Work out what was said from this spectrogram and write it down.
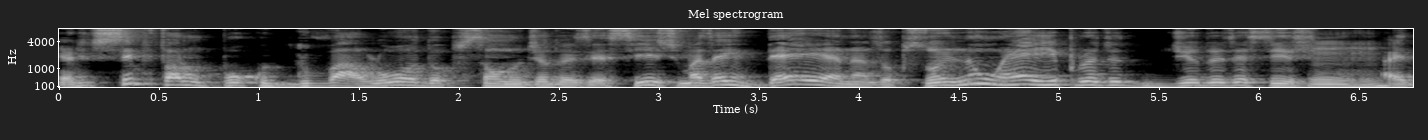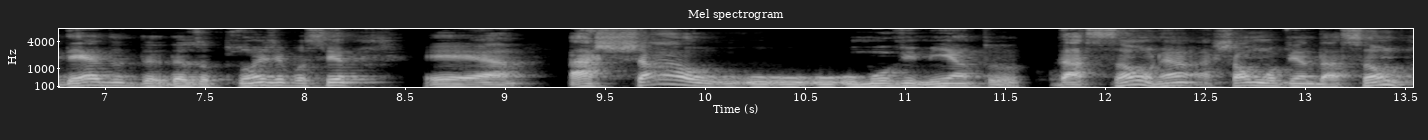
A gente sempre fala um pouco do valor da opção no dia do exercício, mas a ideia nas opções não é ir para o dia do exercício. Uhum. A ideia do, das opções é você é, achar o, o, o, movimento da ação, né? achar o movimento da ação,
